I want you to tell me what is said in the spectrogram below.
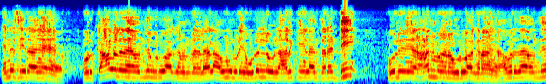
என்ன செய்யறாங்க ஒரு காவலரை வந்து உருவாக்கணுன்றதுனால அவங்களுடைய உடல்ல உள்ள அழுக்கையெல்லாம் திரட்டி ஒரு ஆண்மகனை உருவாக்குறாங்க. அவர் தான் வந்து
